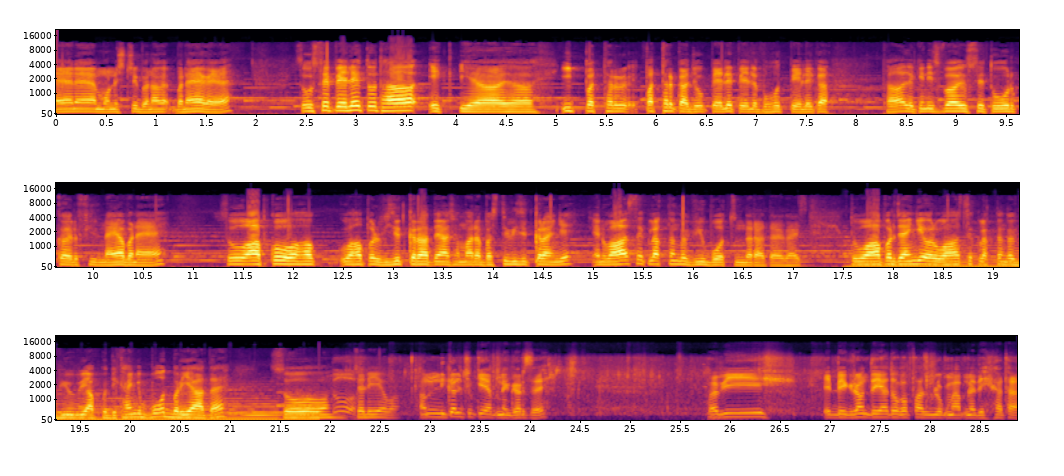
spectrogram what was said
नया नया मोनेस्ट्री बना बनाया गया है तो उससे पहले तो था एक अ, ईट पत्थर पत्थर का जो पहले पहले बहुत पहले का था लेकिन इस बार उसे तोड़ कर फिर नया बनाया है सो so, आपको वहाँ वहाँ पर विज़िट कराते हैं। आज हमारा बस्ती विज़िट कराएँगे। एंड वहाँ से क्लक्तन का व्यू बहुत सुंदर आता है गाइस तो वहाँ पर जाएँगे और वहाँ से क्लक्तन का व्यू भी आपको दिखाएँगे। बहुत बढ़िया आता है। सो so, चलिए हम निकल चुके हैं अपने घर से। अभी ये बैकग्राउंड तो याद होगा फ़र्स्ट ब्लॉक में आपने देखा था।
